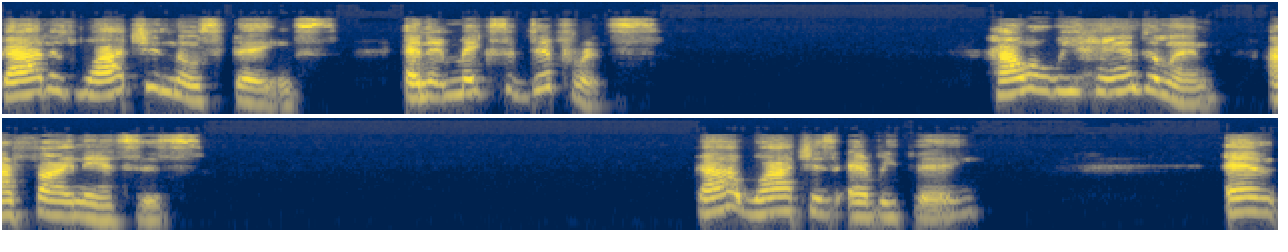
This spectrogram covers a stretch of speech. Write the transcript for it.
God is watching those things, and it makes a difference. How are we handling our finances? God watches everything. And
